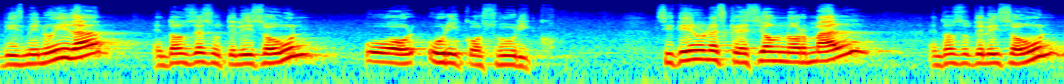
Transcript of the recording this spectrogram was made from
disminuida, entonces utilizo un uricosúrico. Si tiene una excreción normal, entonces utilizo un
